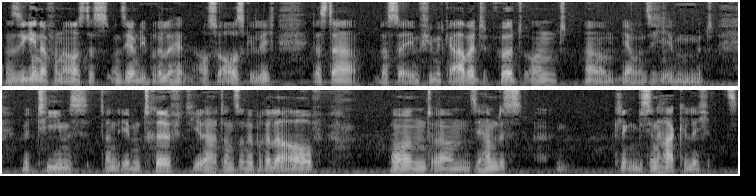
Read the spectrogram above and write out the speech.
Also sie gehen davon aus, dass, und sie haben die Brille auch so ausgelegt, dass da, dass da eben viel mit gearbeitet wird und ähm, ja, man sich eben mit, mit Teams dann eben trifft. Jeder hat dann so eine Brille auf und ähm, sie haben das, klingt ein bisschen hakelig, als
